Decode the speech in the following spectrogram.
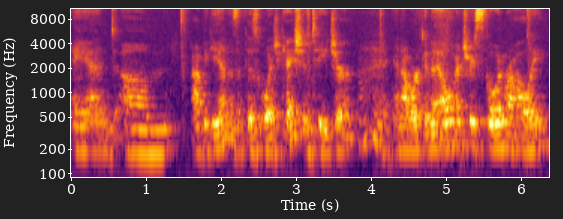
And um, I began as a physical education teacher, and I worked in an elementary school in Raleigh,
